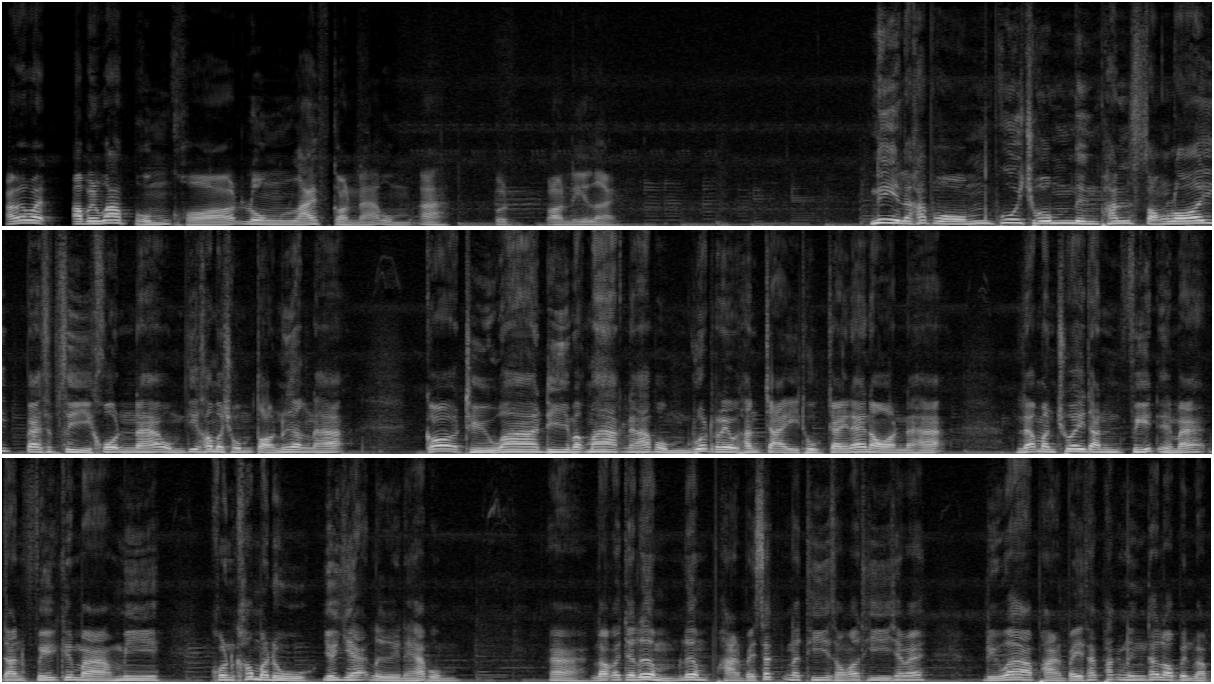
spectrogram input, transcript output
เอาเป็นว่าเอาเป็นว่าผมขอลงไลฟ์ก่อนนะครับผมอะตอนนี้เลย นี่แหละครับผมผู้ชม 1,284 คนนะฮะผมที่เข้ามาชมต่อเนื่องนะฮะก็ถือว่าดีมากๆนะครับผมรวดเร็วทันใจถูกใจแน่นอนนะฮะ แล้วมันช่วยดันฟีดเห็นไหมดันฟีดขึ้นมามีคนเข้ามาดูเยอะแยะเลยนะครับผมอ่าเราก็จะเริ่มเริ่มผ่านไปสักนาที2นาทีใช่ไหมหรือว่าผ่านไปสักพักหนึ่งถ้าเราเป็นแบบ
